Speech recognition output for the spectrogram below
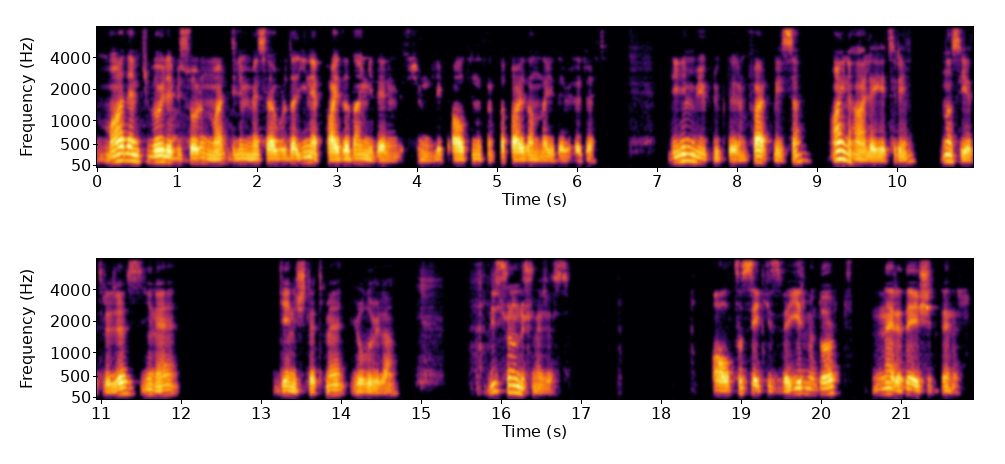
madem ki böyle bir sorun var, dilim mesela burada yine paydadan gidelim biz şimdilik. 6. sınıfta paydan da gidebileceğiz. Dilim büyüklüklerim farklıysa aynı hale getireyim. Nasıl getireceğiz? Yine genişletme yoluyla. Biz şunu düşüneceğiz. 6, 8 ve 24 nerede eşitlenir?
